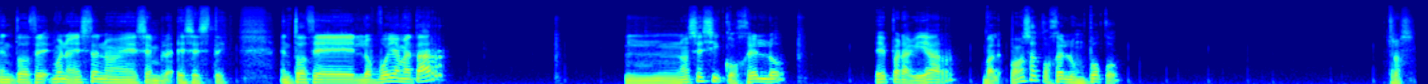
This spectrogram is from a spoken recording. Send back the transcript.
Entonces, bueno, esta no es hembra, es este. Entonces, los voy a matar. No sé si cogerlo es para guiar. Vale, vamos a cogerlo un poco. Ostras.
